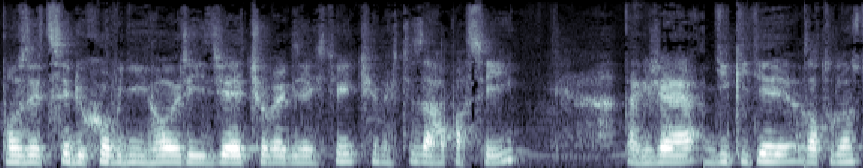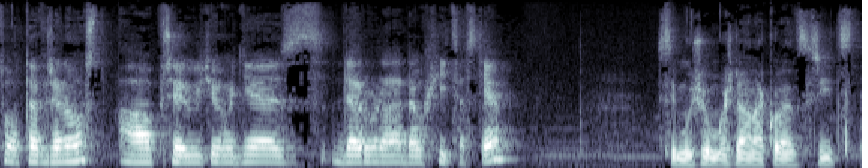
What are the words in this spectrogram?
pozici duchovního říct, že člověk s čím ještě zápasí. Takže díky ti za tuhle otevřenost a přeju ti hodně daru na další cestě. Si můžu možná nakonec říct,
